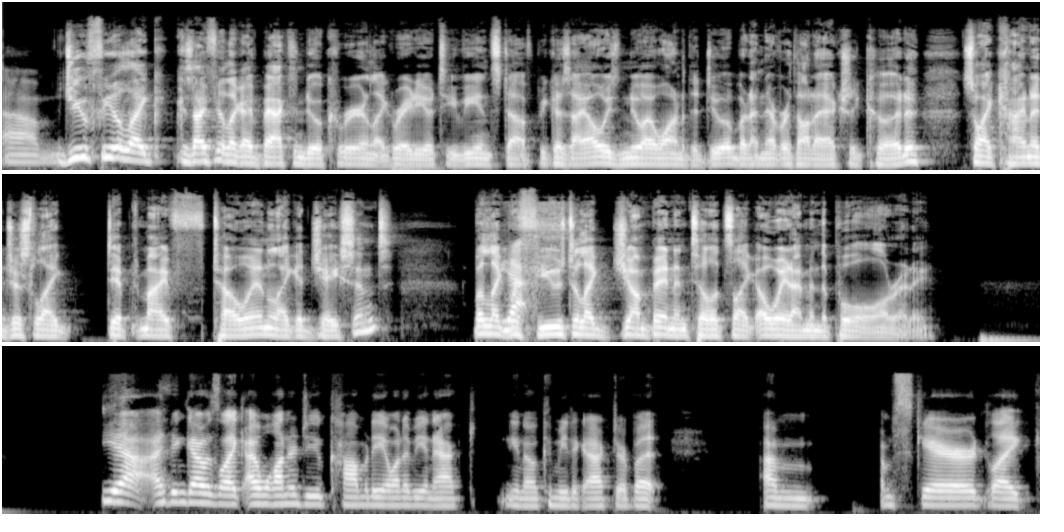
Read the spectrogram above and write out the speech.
Um Do you feel like because I feel like I've backed into a career in like radio, TV, and stuff because I always knew I wanted to do it, but I never thought I actually could. So I kind of just like dipped my f- toe in like adjacent, but like Yes. refused to like jump in until it's like, oh wait, I'm in the pool already. yeah, I think I was like, I want to do comedy. I want to be an act, you know, comedic actor, but I'm I'm scared, like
